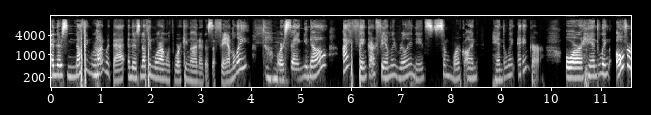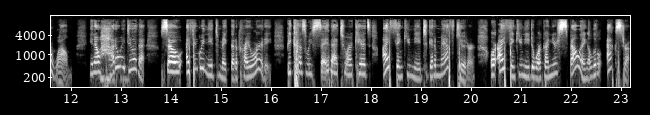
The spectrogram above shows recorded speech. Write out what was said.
and there's nothing wrong with that and there's nothing wrong with working on it as a family mm-hmm. or saying you know i think our family really needs some work on handling anger or handling overwhelm. You know, how do we mm-hmm. do that? So I think we need to make that a priority because we say that to our kids. I think you need to get a math tutor, or I think you need to work on your spelling a little extra.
